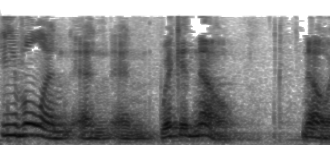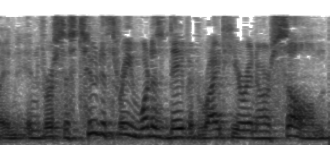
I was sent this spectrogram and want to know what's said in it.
evil and, and, and wicked? No. No. In, in verses 2 to 3, what does David write here in our psalm?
